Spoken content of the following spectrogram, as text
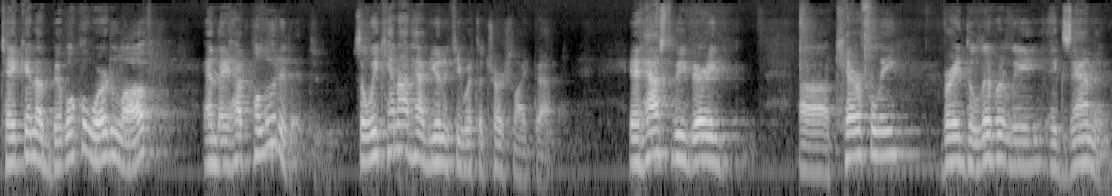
taken a biblical word, love, and they have polluted it. So we cannot have unity with the church like that. It has to be very uh, carefully, very deliberately examined.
